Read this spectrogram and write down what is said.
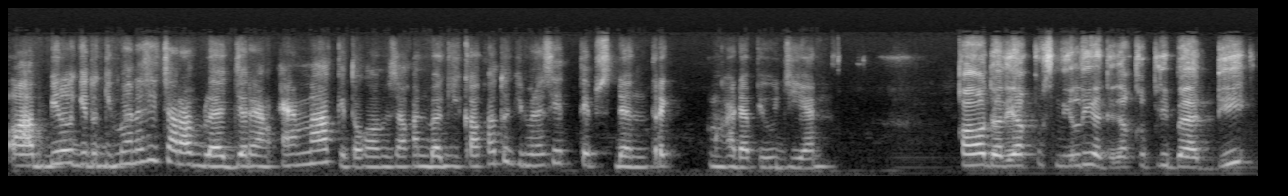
labil gitu, gimana sih cara belajar yang enak gitu? Kalau misalkan bagi Kakak tuh gimana sih tips dan trik menghadapi ujian? Kalau dari aku sendiri ya, dari aku pribadi,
